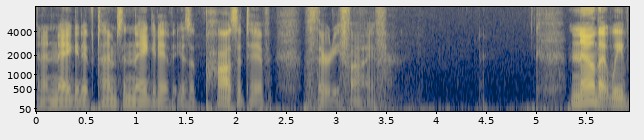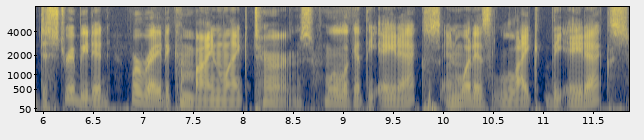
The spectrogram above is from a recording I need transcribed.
and a negative times a negative is a positive 35. Now that we've distributed, we're ready to combine like terms. We'll look at the 8x, and what is like the 8x?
